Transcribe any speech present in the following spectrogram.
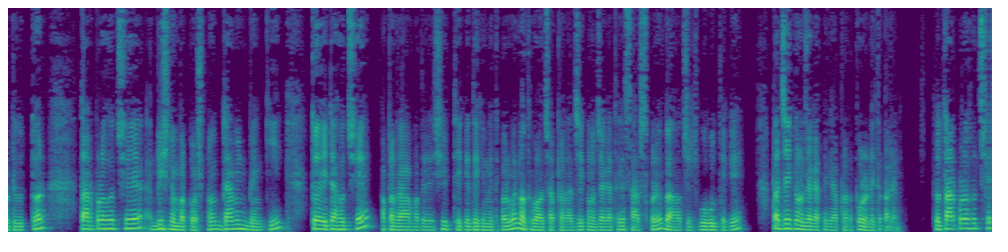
সঠিক উত্তর। তারপরে হচ্ছে বিশ নম্বর প্রশ্ন, গ্রামীণ ব্যাংক কি? তো এটা হচ্ছে আপনারা আমাদের শীট থেকে দেখে নিতে পারবেন অথবা হচ্ছে আপনারা যে কোনো জায়গা থেকে সার্চ করে বা হচ্ছে গুগল থেকে বা যে কোনো জায়গা থেকে আপনারা পড়ে নিতে পারেন। তো তারপরে হচ্ছে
